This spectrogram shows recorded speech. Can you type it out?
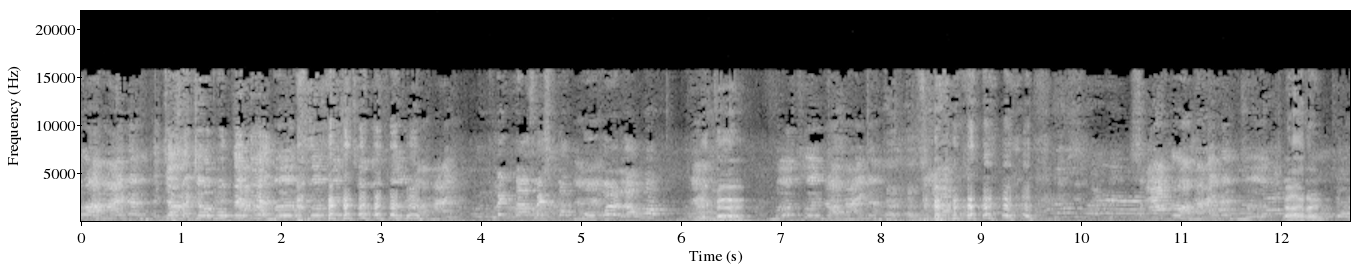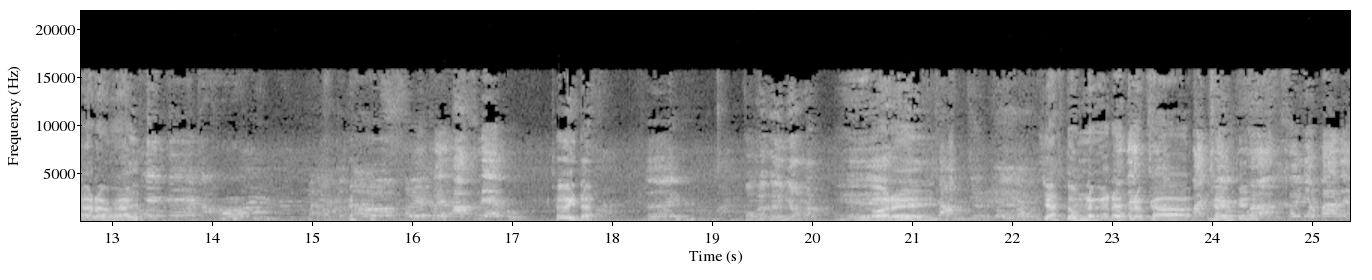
nó là ngay nè Chờ là chờ một cái tiền mơ Mơ cái cho là ngay Link mơ Facebook phụ quá lâu không Link mơ Mơ khơi rõ ngay nè Sạc rõ ngay nè mơ Đó đó Đó. ngay ឃើញឃើញអស់គ្នាពូ Chơi ta. ឃើញកុំឲ្យឃើញខ្ញុំណា Ờ đây. Chả tùm nắng ở đây tao cả បាច់ chơi មើល cái. អត់ឃើញខ្ញុំបានទេ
